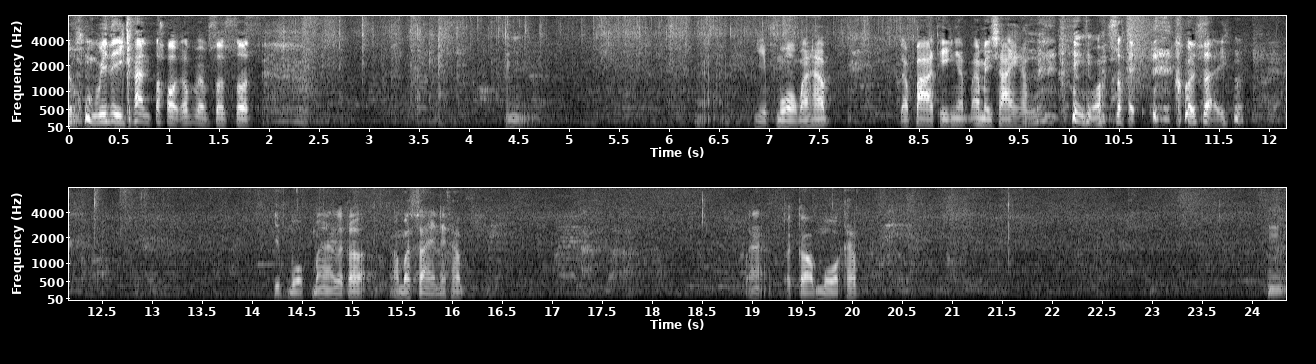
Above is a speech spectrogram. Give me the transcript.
ดูวิธีการต่อครับแบบสดๆอืมอ่าหยิบหมวกมาครับ แล้วปาทิ้งครับอะไม่ใช่ครับเอาใส่เอาใส่ หยิบหมวกมาแล้วก็เอามาใส่นะครับอ่าประกอบหมวกครับอืม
